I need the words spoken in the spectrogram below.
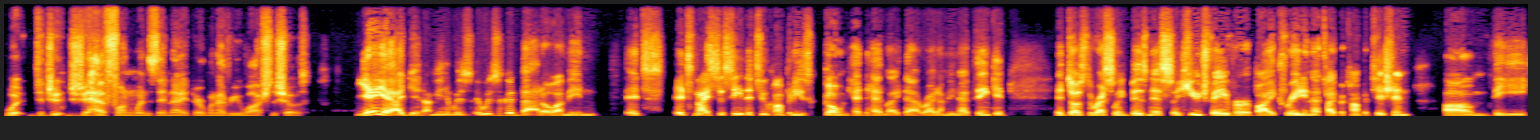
what did you did you have fun Wednesday night or whenever you watch the shows? Yeah, yeah, I did. I mean, it was it was a good battle. I mean, it's it's nice to see the two companies going head to head like that, right? I mean, I think it it does the wrestling business a huge favor by creating that type of competition. Um, the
